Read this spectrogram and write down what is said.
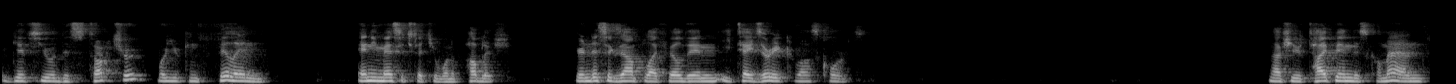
it gives you this structure where you can fill in any message that you want to publish. Here in this example, I filled in ETH Zurich ROS course. Now, if you type in this command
